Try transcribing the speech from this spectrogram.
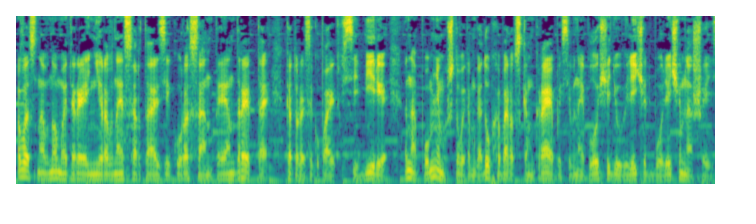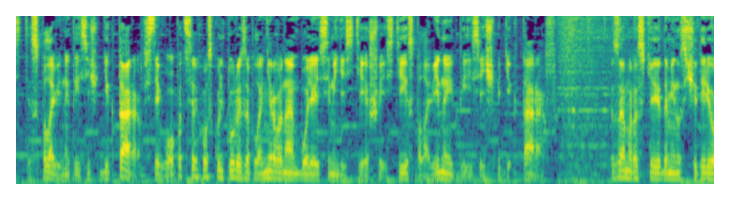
В основном это районированные сорта Зикура Санта и Андретта, которые закупают в Сибири. Напомним, что в этом году в Хабаровском крае посевная площадь увеличит более чем на 6,5 тысяч гектаров. Всего под сельхозкультуры запланировано более 76,5 тысяч гектаров. Заморозки до минус 4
